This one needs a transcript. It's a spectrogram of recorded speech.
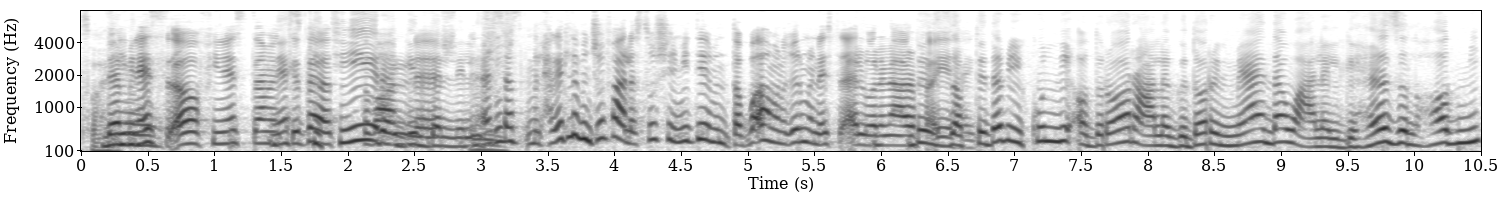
صحيح. ده في من ناس آه في ناس تعمل ناس كده كتيرة طبعاً جداً للأسف. من الحاجات اللي بنشوفها على ال social media بنطبقها من غير ما نسأل ولا نعرف أي بالظبط. حاجة ده بيكون ليه أضرار على جدار المعدة وعلى الجهاز الهضمي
